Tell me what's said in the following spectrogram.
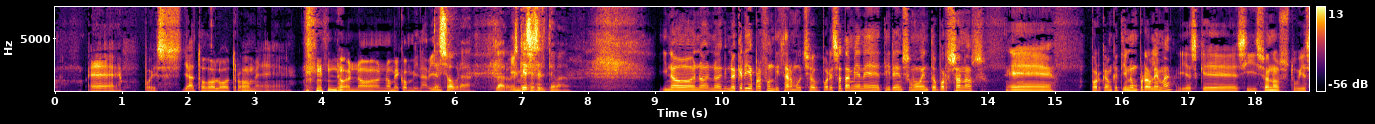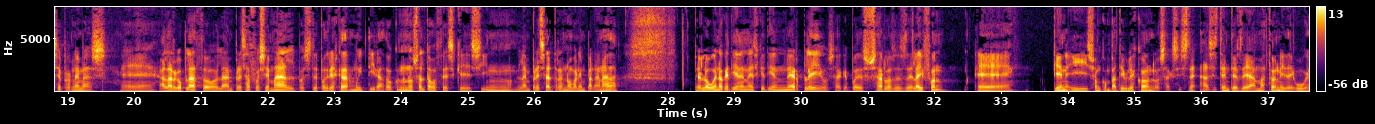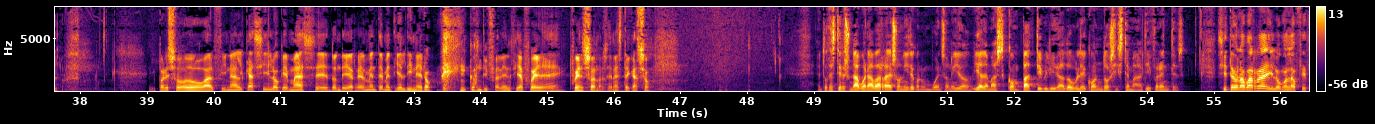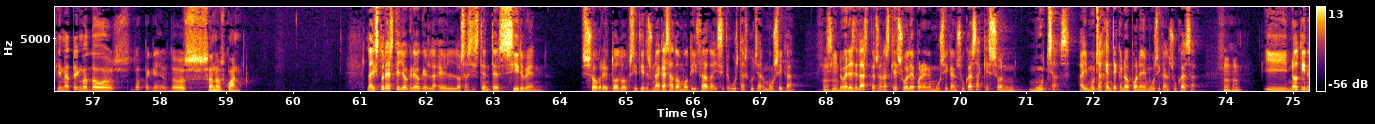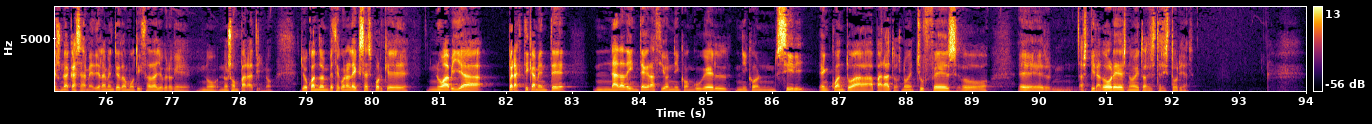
eh, pues ya todo lo otro me no, no, no me combina bien. Te sobra, claro. es que ese es el tema. Y no, no, no, he, querido profundizar mucho. Por eso también eh, tiré en su momento por Sonos. Eh, porque aunque tiene un problema, y es que si Sonos tuviese problemas eh, a largo plazo, la empresa fuese mal, pues te podrías quedar muy tirado con unos altavoces que sin la empresa detrás no valen para nada. Pero lo bueno que tienen es que tienen AirPlay, o sea que puedes usarlos desde el iPhone tiene, y son compatibles con los asistentes de Amazon y de Google. Y por eso al final casi lo que más, eh, donde realmente metí el dinero, con diferencia, fue, fue en Sonos en este caso. Entonces tienes una buena barra de sonido con un buen sonido y además compatibilidad doble con dos sistemas diferentes. Sí, tengo la barra y luego en la oficina tengo dos, dos pequeños, dos Sonos One. La historia es que yo creo que los asistentes sirven sobre todo si tienes una casa domotizada y si te gusta escuchar música, si no eres de las personas que suele poner música en su casa, que son muchas, hay mucha gente que no pone música en su casa, y no tienes una casa medianamente domotizada, yo creo que no, no son para ti, ¿no? Yo cuando empecé con Alexa es porque no había prácticamente nada de integración ni con Google ni con Siri en cuanto a aparatos, ¿no? Enchufes o eh, aspiradores, ¿no? Y todas estas historias.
